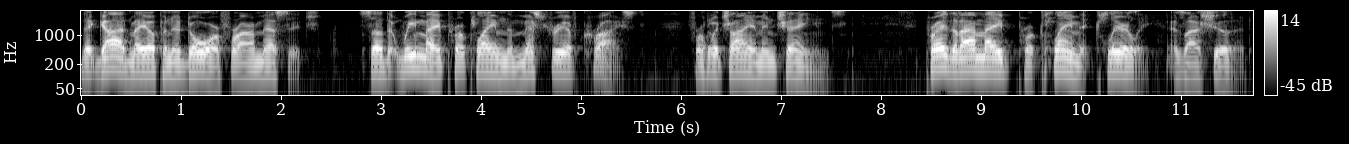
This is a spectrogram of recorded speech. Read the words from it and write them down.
that God may open a door for our message, so that we may proclaim the mystery of Christ, for which I am in chains. Pray that I may proclaim it clearly, as I should.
